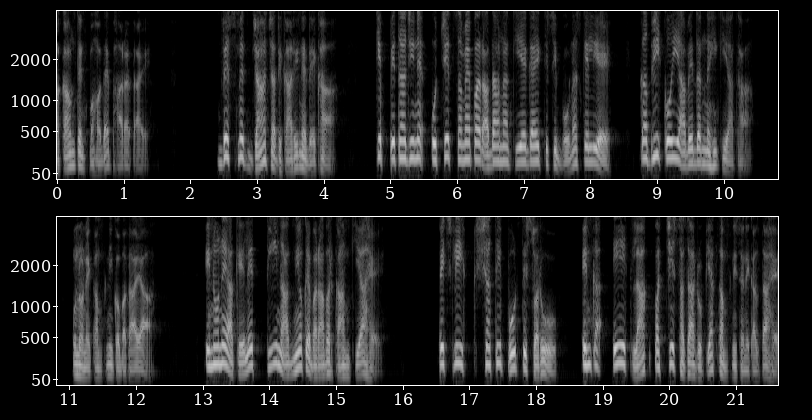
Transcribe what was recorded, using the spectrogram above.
अकाउंटेंट महोदय भारत आए। विस्मित जाँच अधिकारी ने देखा कि पिताजी ने उचित समय पर अदा न किए गए किसी बोनस के लिए कभी कोई आवेदन नहीं किया था। उन्होंने कंपनी को बताया, इन्होंने अकेले तीन आदमियों के बराबर काम किया है। पिछली क्षतिपूर्ति स्वरूप इनका एक लाख पच्चीस हज़ार रुपया कंपनी से निकलता है।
